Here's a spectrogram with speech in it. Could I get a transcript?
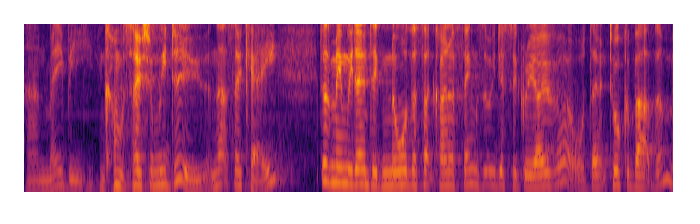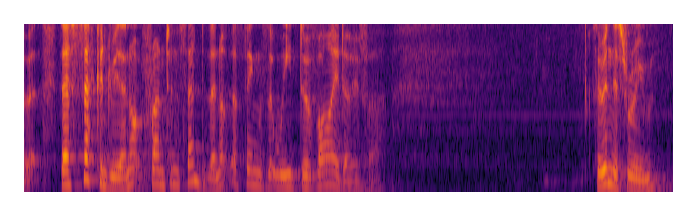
And maybe in conversation we do, and that's okay. It doesn't mean we don't ignore the th- kind of things that we disagree over or don't talk about them, but they're secondary, they're not front and centre, they're not the things that we divide over. So in this room,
